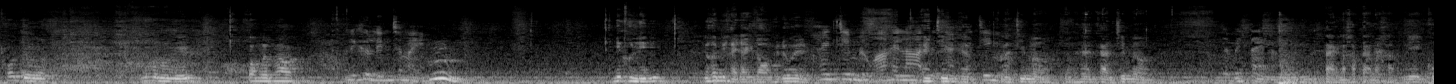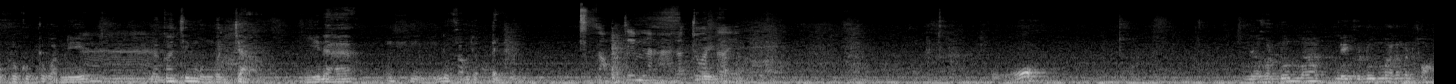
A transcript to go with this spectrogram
โคตรดีนี่มันตรงนี้ต้องไม่พลาด นี่คือลิ้นใช่ไหมอืมนี่คือลิ้นแล้วก็มีไข่แดงดองให้ด้วยให้จิ้มหรือว่าให้ราดให้จิ้มครับให้จิ้มเราจิ้มเอาเราให้การจิ้มเอา จะไม่แตกอะแตกแล้วครับแตกแล้วครับ นี่คลุกคลุกคลุกคลุกแบบนี้อ่าแล้วก็จิ้มลงบนจ่าอย่างนี้นะฮะอื้อหือดูความหยดติ่งสองจิ้มนะคะแล้วจวดเลย โอ้โหเนื้อคนนุ่มมากเนื้อคนนุ่มมากแล้วมันหอม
